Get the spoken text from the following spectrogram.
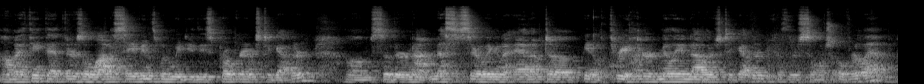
Um, I think that there's a lot of savings when we do these programs together. Um, so they're not necessarily going to add up to you know 300 million dollars together because there's so much overlap.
